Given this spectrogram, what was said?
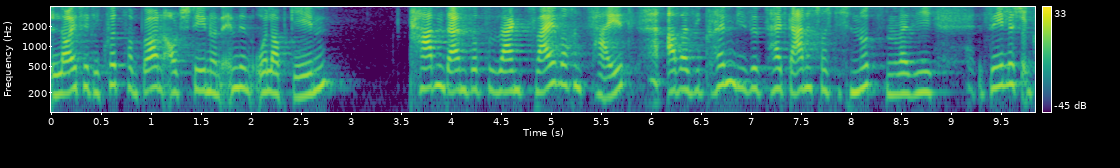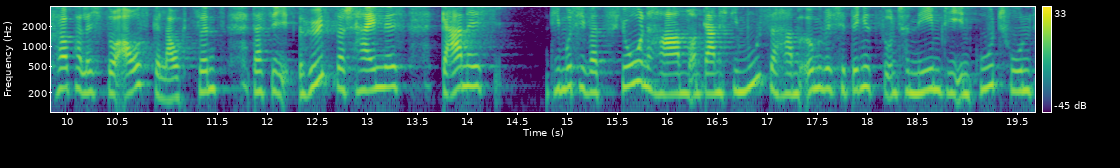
Leute, die kurz vom Burnout stehen und in den Urlaub gehen, haben dann sozusagen zwei Wochen Zeit, aber sie können diese Zeit gar nicht richtig nutzen, weil sie seelisch und körperlich so ausgelaugt sind, dass sie höchstwahrscheinlich gar nicht die Motivation haben und gar nicht die Muße haben, irgendwelche Dinge zu unternehmen, die ihnen gut tun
